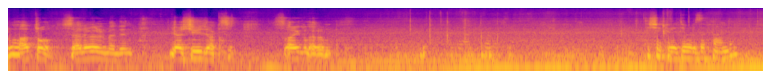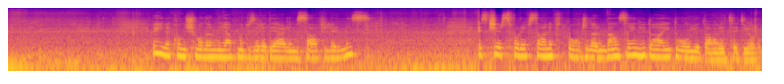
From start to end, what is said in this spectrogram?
rahat ol, sen ölmedin, yaşayacaksın. Saygılarım. Teşekkür ediyoruz efendim. Ve yine konuşmalarını yapmak üzere değerli misafirlerimiz Eskişehir Spor efsane futbolcularından Sayın Hüdayi Doğu'yu davet ediyorum.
